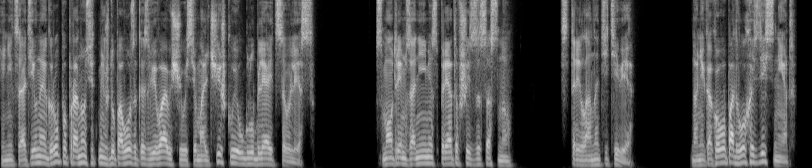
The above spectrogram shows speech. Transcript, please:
Инициативная группа проносит между повозок извивающегося мальчишку и углубляется в лес. Смотрим за ними, спрятавшись за сосну. Стрела на тетиве. Но никакого подвоха здесь нет.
